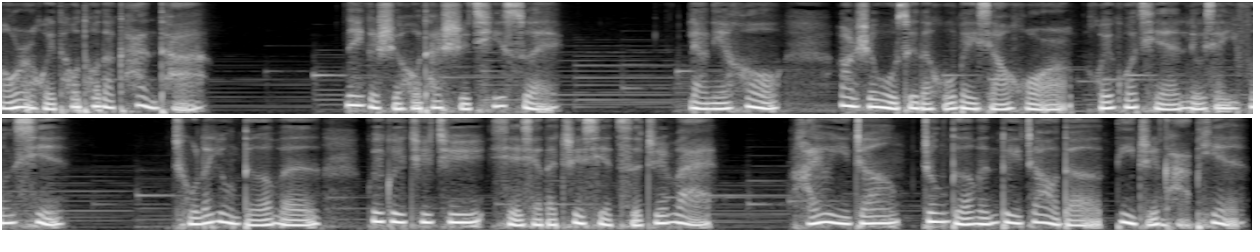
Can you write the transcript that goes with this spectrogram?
偶尔会偷偷的看他。那个时候他十七岁。两年后，二十五岁的湖北小伙回国前留下一封信，除了用德文规规矩矩写下的致谢词之外，还有一张中德文对照的地址卡片。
